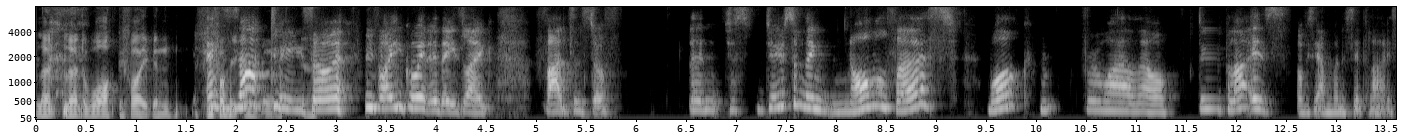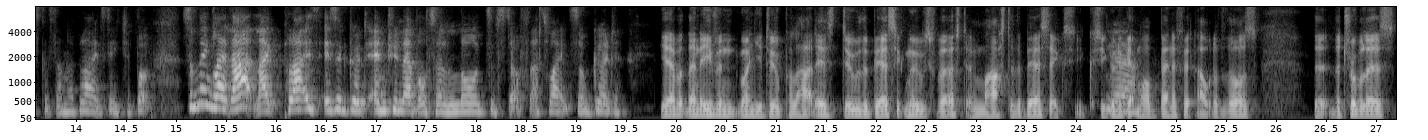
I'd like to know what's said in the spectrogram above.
learn learn to walk before you can. Before exactly. You can so before you go into these like fads and stuff, then just do something normal first. Walk for a while or do Pilates. Obviously, I'm going to say Pilates because I'm a Pilates teacher, but something like that, like Pilates is a good entry level to loads of stuff. That's why it's so good. Yeah, but then even when you do Pilates, do the basic moves first and master the basics because you're going yeah. to get more benefit out of those. The the trouble is,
